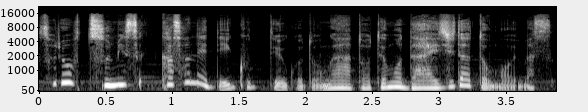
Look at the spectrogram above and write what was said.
それを積み重ねていくっていうことがとても大事だと思います、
